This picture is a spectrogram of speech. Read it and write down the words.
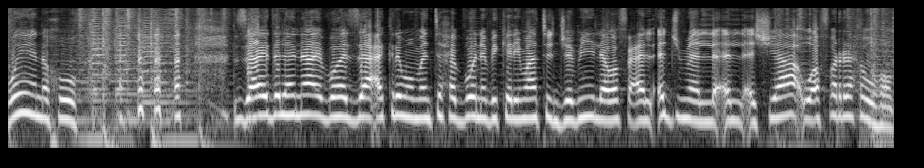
وين أخوك؟ زايد الهناء ابو هزاع اكرموا من تحبون بكلمات جميلة وأفعل أجمل الأشياء وأفرحوهم.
